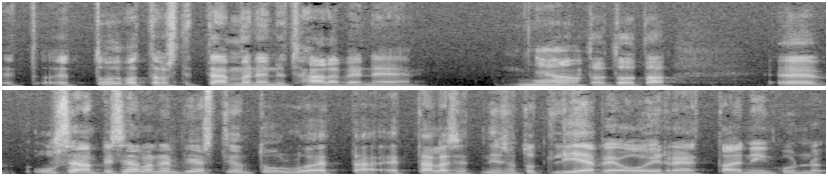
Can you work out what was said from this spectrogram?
et, et toivottavasti tämmöinen nyt hälvenee. Joo. Mutta tota, useampi sellainen viesti on tullut, että, että tällaiset niin sanotut lieveoireet tai niin kuin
